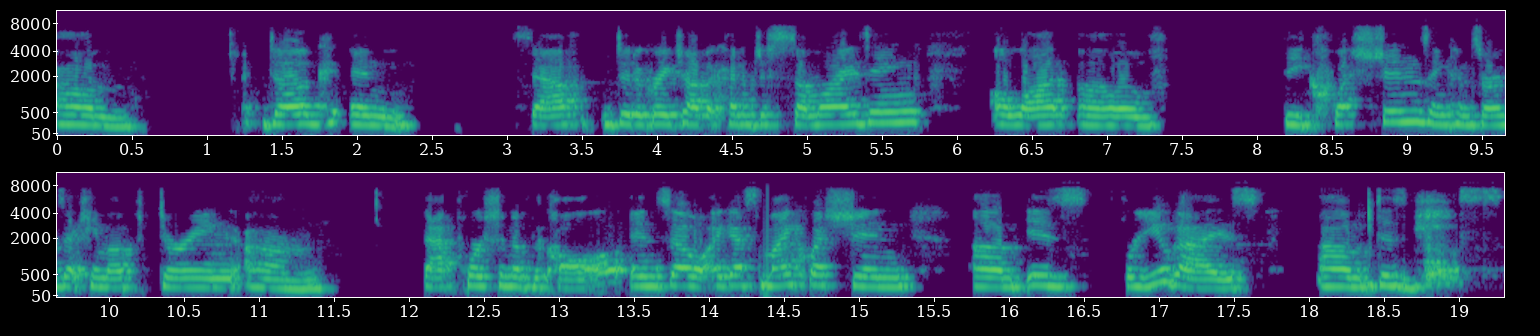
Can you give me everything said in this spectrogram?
um, Doug and staff did a great job at kind of just summarizing a lot of the questions and concerns that came up during um, that portion of the call. And so I guess my question um, is for you guys, um, does this,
